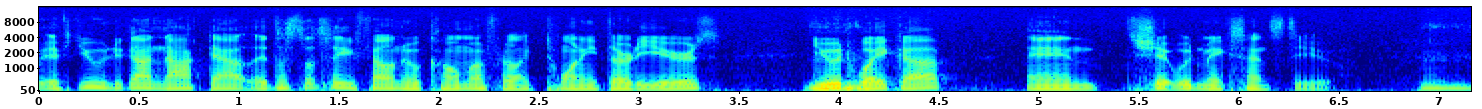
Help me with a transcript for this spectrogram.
if you got knocked out let's, let's say you fell into a coma for like 20 30 years you would Mhm. wake up and shit would make sense to you Mhm.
